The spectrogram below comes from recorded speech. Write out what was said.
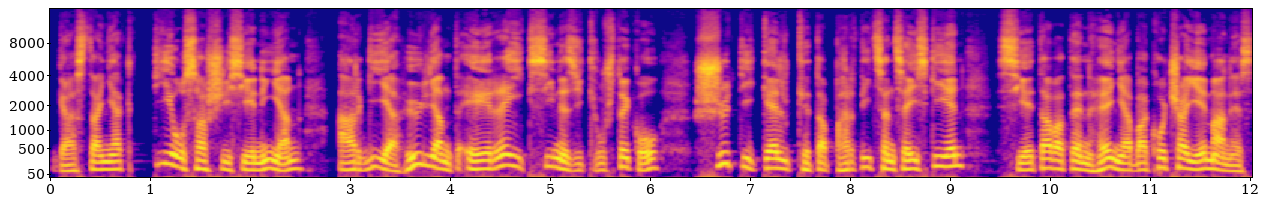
Gaztainak tio sasi zienian, argia hyljant ereik zinez ikusteko, sytik elk eta partitzen zaizkien, zieta baten heina bakotsai emanez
